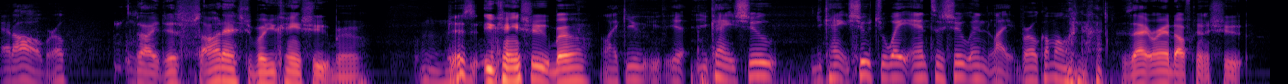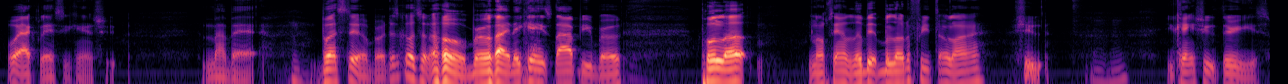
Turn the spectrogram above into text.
at all, bro. Like just all that shit, bro. You can't shoot, bro. Mm-hmm. Just you can't shoot, bro. Like you you, you can't shoot. You can't shoot your way into shooting. Like bro, come on. now. Zach Randolph couldn't shoot. Well, actually, he can't shoot. My bad. Hmm. But still, bro, just go to the hole, bro. Like they can't stop you, bro. Pull up. You know what I'm saying? A little bit below the free throw line. Shoot. Mm-hmm. You can't shoot threes.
